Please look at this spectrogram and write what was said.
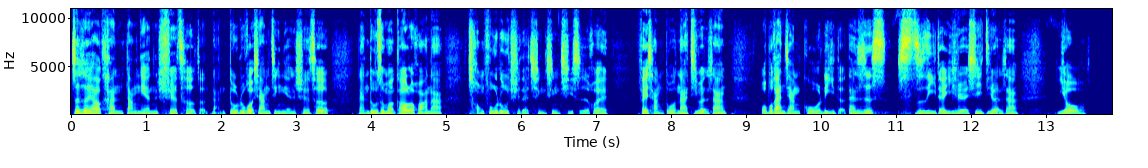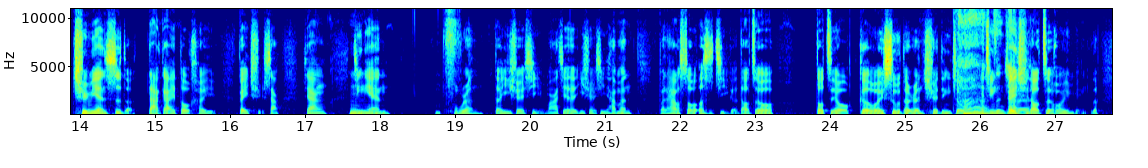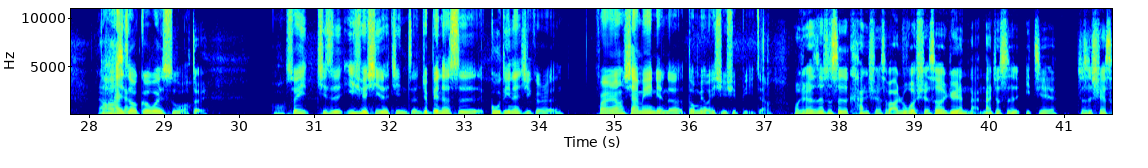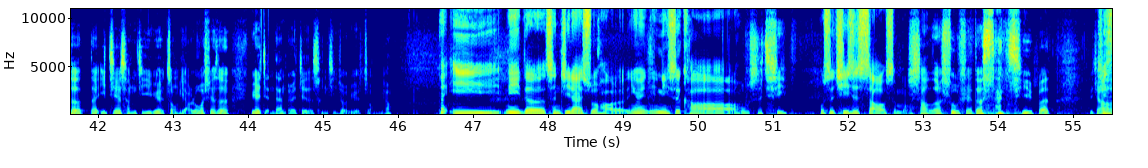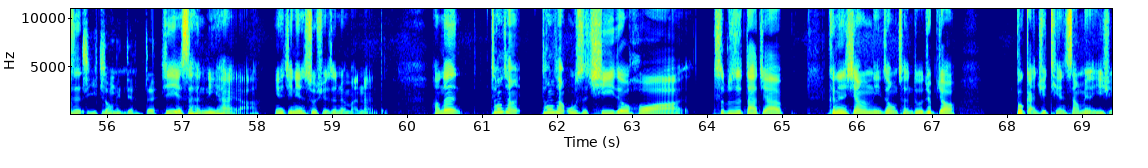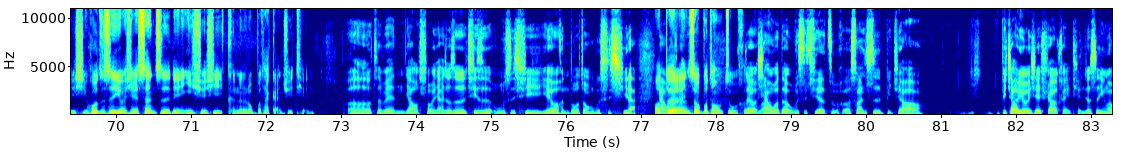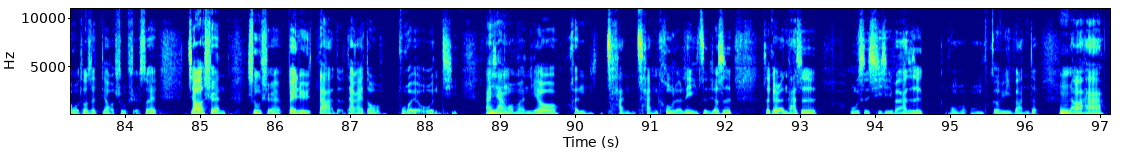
这个要看当年学测的难度。如果像今年学测难度这么高的话，那重复录取的情形其实会非常多。那基本上我不敢讲国立的，但是私私立的医学系基本上有去面试的，大概都可以被取上。像今年辅仁的医学系、马街的医学系，他们本来要收二十几个，到最后都只有个位数的人确定就读，啊、已经被取到最后一名了。然后还只有个位数哦。对。哦，所以其实医学系的竞争就变得是固定那几个人，反而让下面一点的都没有一起去比，这样。我觉得这就是看学测吧。如果学测越难，那就是一阶，就是学测的一阶成绩越重要；如果学测越简单，二阶的成绩就越重要。那以你的成绩来说好了，因为你是考五十七，五十七是少什么？少了数学的三七分，比较集中一点。嗯、对，其实也是很厉害啦，因为今年数学真的蛮难的。好，那通常通常五十七的话，是不是大家可能像你这种程度，就比较不敢去填上面的医学系，或者是有些甚至连医学系可能都不太敢去填？呃，这边要说一下，就是其实五十七也有很多种五十七啦。哦，对了，你说不同组合，对，像我的五十七的组合算是比较比较有一些学校可以填，就是因为我都是调数学，所以只要选数学倍率大的，大概都不会有问题。那、啊、像我们也有很残残酷的例子，就是这个人他是五十七级分，他是我们我们隔壁班的，嗯、然后他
